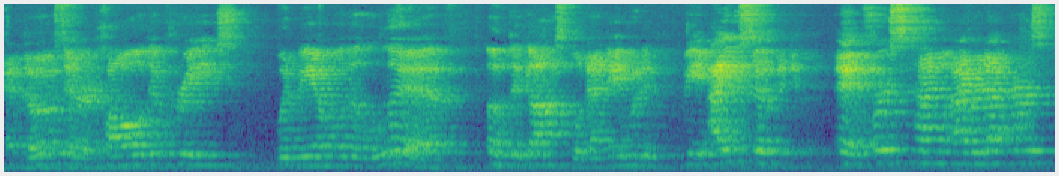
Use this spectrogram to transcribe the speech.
And those that are called to preach would be able to live of the gospel. That they would be, I at first time I read that verse,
